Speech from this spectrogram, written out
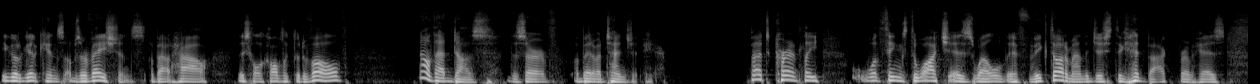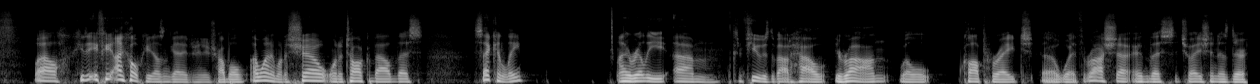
Igor Girkin's observations about how this whole conflict would evolve, now that does deserve a bit of attention here. But currently, what things to watch is well, if Victor manages to get back from his, well, if he, I hope he doesn't get into any trouble. I want him on a show. Want to talk about this. Secondly, I really um confused about how Iran will cooperate uh, with Russia in this situation, as they're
